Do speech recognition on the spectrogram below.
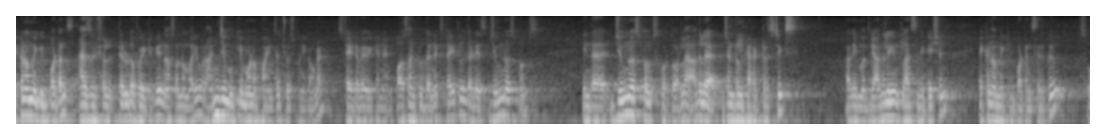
எக்கனாமிக் இம்பார்ட்டன்ஸ் ஆஸ் யூஷுவல் டெரிடோஃபைட்டுக்கு நான் சொன்ன மாதிரி ஒரு அஞ்சு முக்கியமான பாயிண்ட்ஸை சூஸ் பண்ணிக்கோங்க. Straight away we can pass on to the next title that is gymnosperms இந்த ஜிம்னோஸ்பம்ஸ் பொறுத்தவரையில் அதில் ஜென்ரல் கேரக்டரிஸ்டிக்ஸ் அதே மாதிரி அதுலேயும் கிளாசிஃபிகேஷன் எக்கனாமிக் இம்பார்ட்டன்ஸ் இருக்குது ஸோ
